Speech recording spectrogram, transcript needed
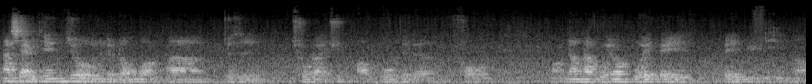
那下雨天就那个龙王他就是出来去保护这个佛，哦，让他不用不会被被雨淋哦。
